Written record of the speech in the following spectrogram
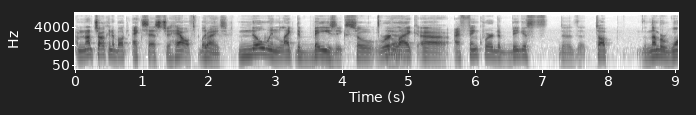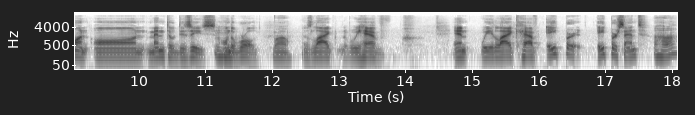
I'm not talking about access to health, but Right. knowing like the basics. So we're Yeah. like uh, I think we're the biggest, the the top, the number one on mental disease Mm-hmm. on the world. Wow. It's like we have, and we like have eight per eight percent Uh huh.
